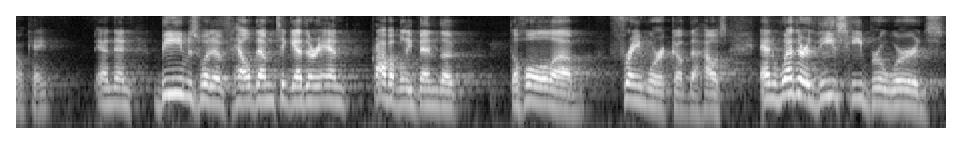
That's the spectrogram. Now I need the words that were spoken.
okay? And then beams would have held them together and probably been the, the whole um, framework of the house. And whether these Hebrew words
